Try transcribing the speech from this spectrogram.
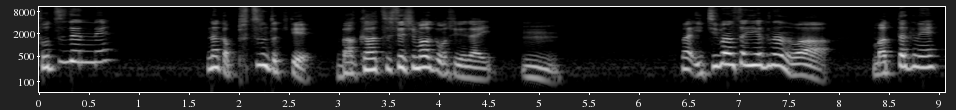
突然ねなんかプツンと来て爆発してしまうかもしれない。うん。まあ一番最悪なのは全くね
